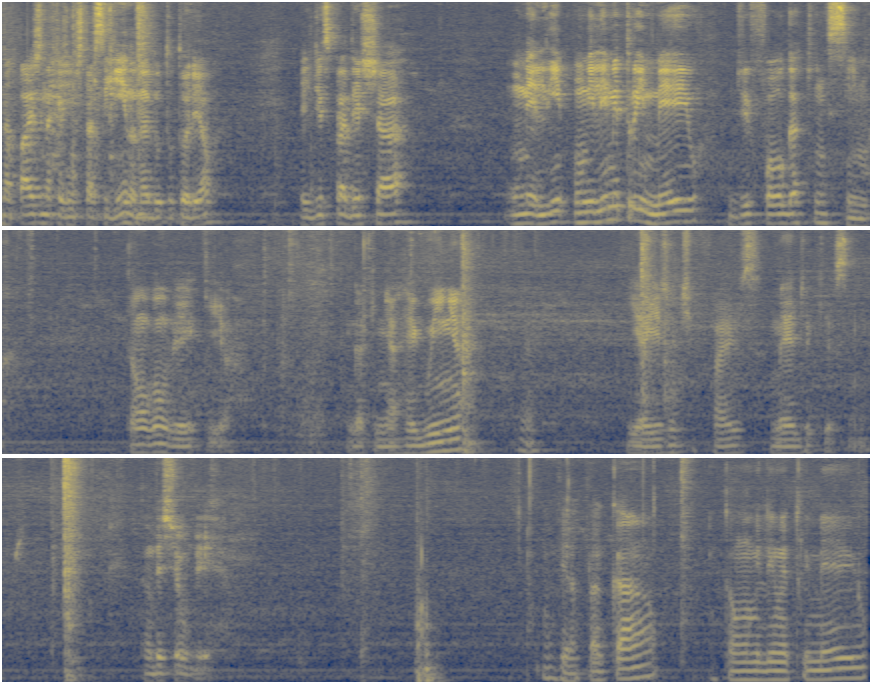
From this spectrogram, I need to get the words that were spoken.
na página que a gente está seguindo, né, do tutorial, ele diz para deixar um, milí, um milímetro e meio de folga aqui em cima. Então vamos ver aqui, ó pegar aqui minha reguinha né? e aí a gente faz média aqui assim. Então deixa eu ver. Vamos virar pra cá. Então um milímetro e meio.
